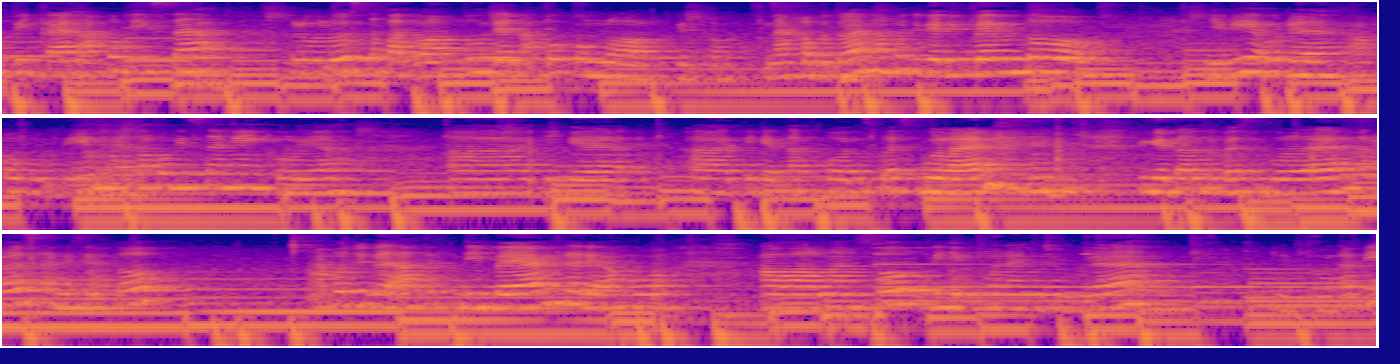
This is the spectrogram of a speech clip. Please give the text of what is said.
buktikan aku bisa lulus tepat waktu dan aku cum gitu. Nah kebetulan aku juga di BEM tuh. Jadi ya udah aku buktiin ternyata aku bisa nih kuliah eh, tiga eh, tiga tahun 11 bulan. Tiga tahun 11 bulan. Terus habis itu aku juga aktif di BEM dari aku awal masuk di himpunan juga gitu. Tapi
